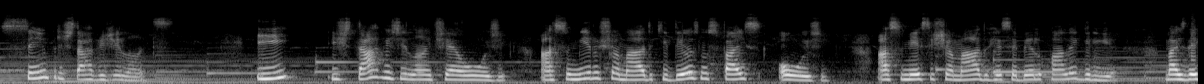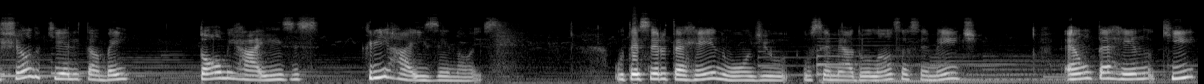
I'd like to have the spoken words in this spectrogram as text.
sempre estar vigilantes. E estar vigilante é hoje assumir o chamado que Deus nos faz hoje. Assumir esse chamado, recebê-lo com alegria, mas deixando que ele também tome raízes, crie raízes em nós. O terceiro terreno, onde o, semeador lança a semente, é um terreno que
